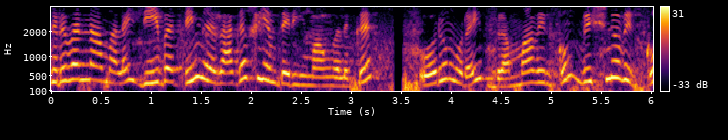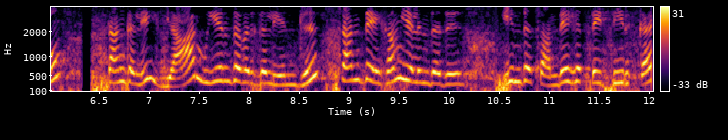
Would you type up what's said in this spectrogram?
திருவண்ணாமலை தீபத்தின் ரகசியம் தெரியுமா உங்களுக்கு? ஒருமுறை பிரம்மாவிற்கும் விஷ்ணுவிற்கும் தங்களில் யார் உயர்ந்தவர்கள் என்று சந்தேகம் எழுந்தது. இந்த சந்தேகத்தை தீர்க்க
